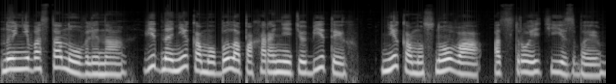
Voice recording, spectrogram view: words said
но и не восстановлена. Видно, некому было похоронить убитых, некому снова отстроить избы.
